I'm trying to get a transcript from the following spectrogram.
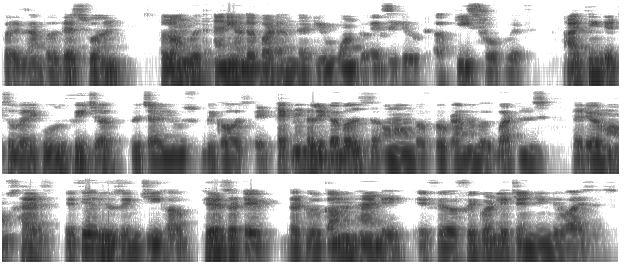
for example this one, along with any other button that you want to execute a keystroke with. I think it's a very cool feature which I use because it technically doubles the amount of programmable buttons that your mouse has. If you're using G-Hub, here's a tip that will come in handy if you're frequently changing devices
